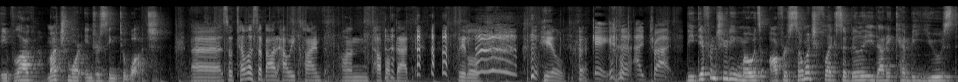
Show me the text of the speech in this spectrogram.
a vlog much more interesting to watch. Uh, so tell us about how he climbed on top of that little hill. okay, I try. The different shooting modes offer so much flexibility that it can be used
